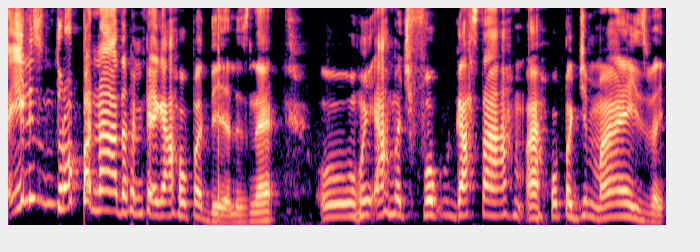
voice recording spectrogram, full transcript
eles não dropam nada pra me pegar a roupa deles, né? O arma de fogo gasta a, roupa demais, velho.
